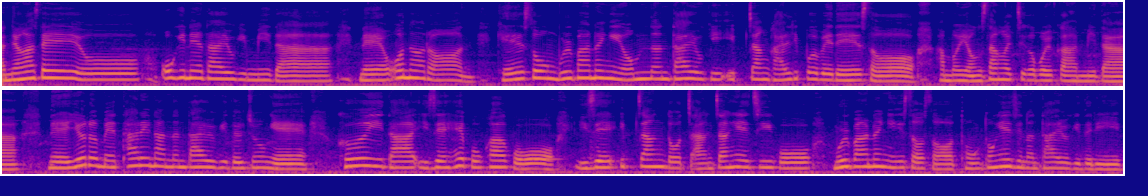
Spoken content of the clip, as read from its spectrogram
안녕하세요. 오기네 다육입니다. 네, 오늘은 계속 물 반응이 없는 다육이 입장 관리법에 대해서 한번 영상을 찍어 볼까 합니다. 네, 여름에 탈이 났는 다육이들 중에 거의 다 이제 회복하고 이제 입장도 짱짱해지고 물 반응이 있어서 통통해지는 다육이들이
